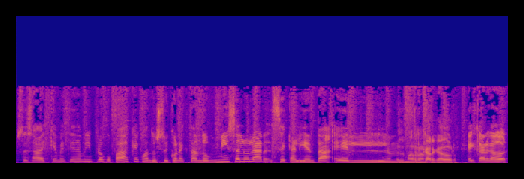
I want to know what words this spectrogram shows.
Usted sabe qué me tiene a mí preocupada que cuando estoy conectando mi celular se calienta el, El marrano. cargador. el cargador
